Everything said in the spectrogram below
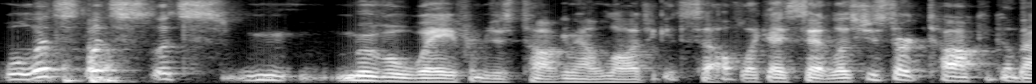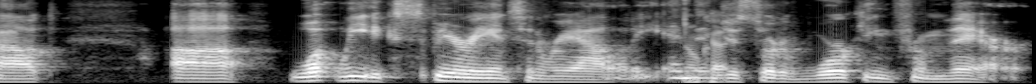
Well, let's let's let's move away from just talking about logic itself. Like I said, let's just start talking about uh, what we experience in reality and okay. then just sort of working from there.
